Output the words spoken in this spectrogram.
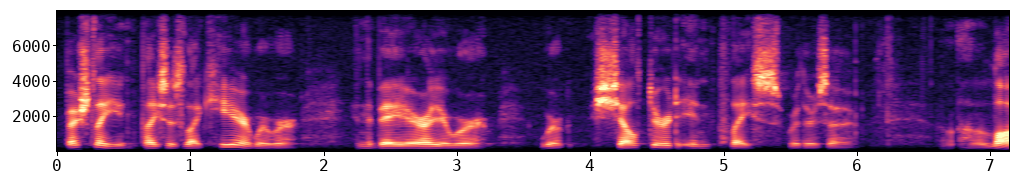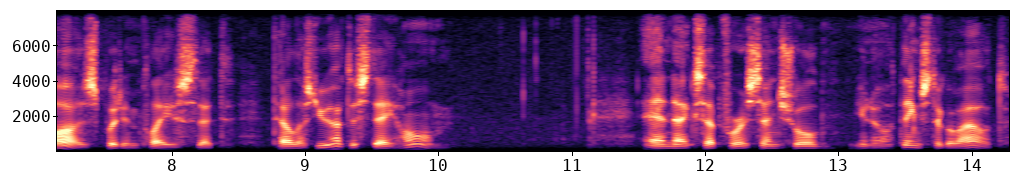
especially in places like here, where we're in the Bay Area, where we're sheltered in place, where there's a, a laws put in place that tell us you have to stay home, and except for essential, you know, things to go out.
